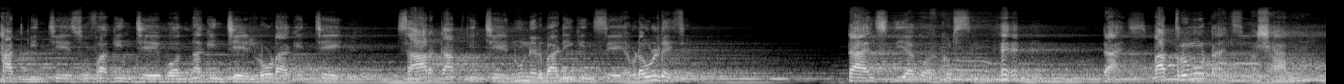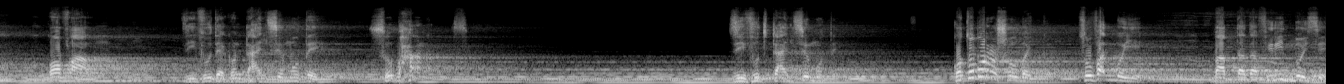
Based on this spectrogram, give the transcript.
খাট কিনছে, সোফা কিনছে, বদনা কিনছে, লোড়া কিনছে সার কাপ কিনছে, নুনের বাড়ি কিনছে ওটা উল্টাইছে। টাইলস দিয়া ঘর করছে। টাইলস, বাথরুমও টাইলস মাশাল কপাল। জিফুত এখন টাইলসের মতে। সুভান জিফুত টাইলসের মতে। কত বড় সৌভাগ্য। সোফাত বইয়ে। বাপ দাদা ফিরিত বইছে।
